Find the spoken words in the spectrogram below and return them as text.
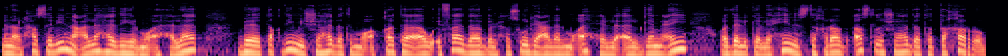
من الحاصلين على هذه المؤهلات بتقديم شهادة مؤقتة أو إفادة بالحصول على المؤهل الجامعي وذلك لحين استخراج أصل شهادة التخرج.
